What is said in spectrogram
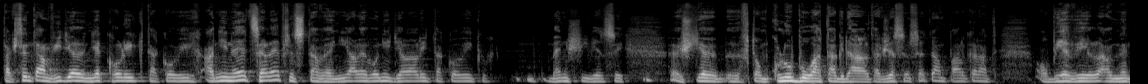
Tak jsem tam viděl několik takových, ani ne celé představení, ale oni dělali takový menší věci ještě v tom klubu a tak dál. Takže jsem se tam párkrát objevil a, ne,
